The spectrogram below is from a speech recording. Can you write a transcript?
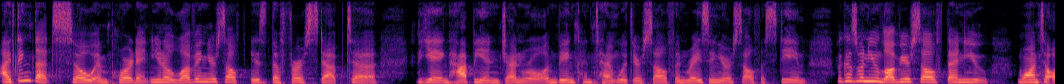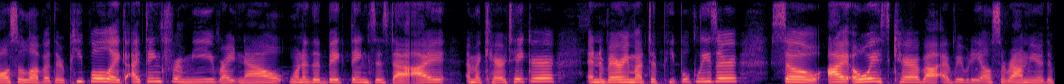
I think that's so important. You know, loving yourself is the first step to being happy in general and being content with yourself and raising your self esteem. Because when you love yourself, then you want to also love other people. Like, I think for me right now, one of the big things is that I am a caretaker and very much a people pleaser. So I always care about everybody else around me or the,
